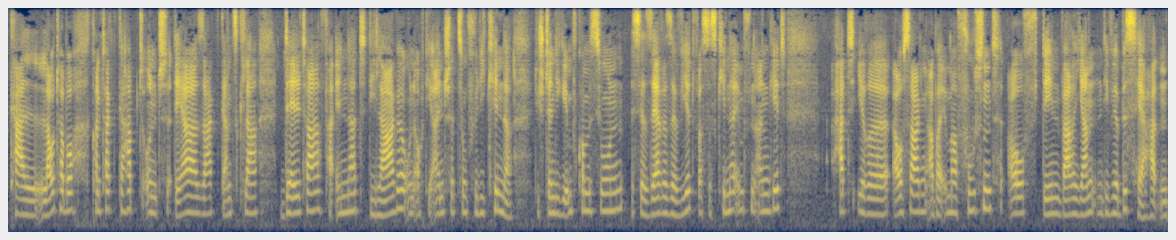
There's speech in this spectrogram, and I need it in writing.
Karl Lauterbach Kontakt gehabt und der sagt ganz klar, Delta verändert die Lage und auch die Einschätzung für die Kinder. Die Ständige Impfkommission ist ja sehr reserviert, was das Kinderimpfen angeht hat ihre Aussagen aber immer fußend auf den Varianten, die wir bisher hatten.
